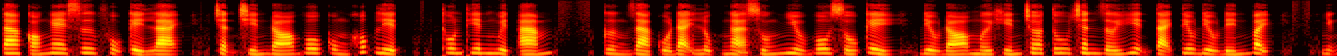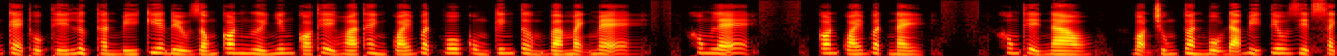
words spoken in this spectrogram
Ta có nghe sư phụ kể lại, trận chiến đó vô cùng khốc liệt, thôn thiên nguyệt ám. Cường giả của đại lục ngã xuống nhiều vô số kể Điều đó mới khiến cho tu chân giới hiện tại tiêu điều đến vậy. Những kẻ thuộc thế lực thần bí kia đều giống con người nhưng có thể hóa thành quái vật vô cùng kinh tởm và mạnh mẽ. Không lẽ con quái vật này. Không thể nào, bọn chúng toàn bộ đã bị tiêu diệt sạch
